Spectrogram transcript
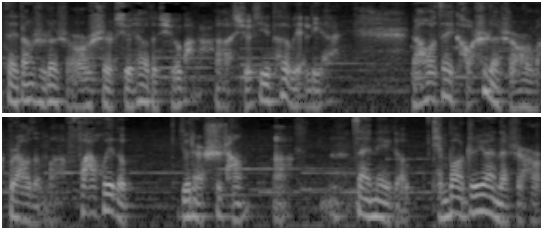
在当时的时候是学校的学霸啊，学习特别厉害。然后在考试的时候吧，不知道怎么发挥的。”有点失常啊，在那个填报志愿的时候，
